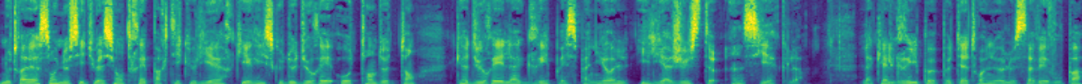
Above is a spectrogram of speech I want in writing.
Nous traversons une situation très particulière qui risque de durer autant de temps qu'a duré la grippe espagnole il y a juste un siècle. Laquelle grippe, peut-être ne le savez-vous pas,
